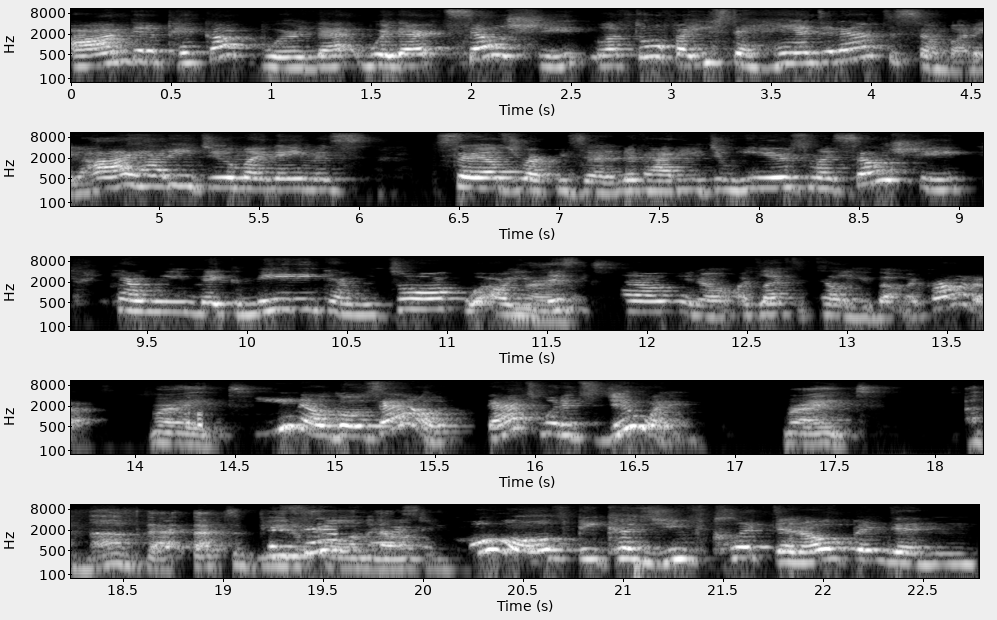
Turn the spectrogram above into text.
I'm going to pick up where that where that sell sheet left off. I used to hand it out to somebody. Hi, how do you do? My name is sales representative. How do you do? Here's my sell sheet. Can we make a meeting? Can we talk? Are you Right. busy now? You know, I'd like to tell you about my product. right The email goes out. That's what it's doing. right i love that that's a beautiful analogy calls because you've clicked and opened and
